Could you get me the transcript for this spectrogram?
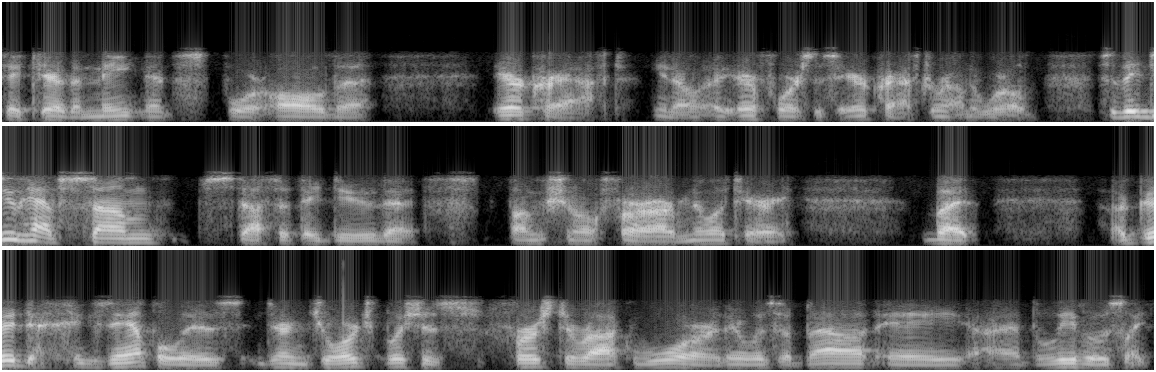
take care of the maintenance for all the aircraft, you know, Air Force's aircraft around the world. So they do have some stuff that they do that's functional for our military. But a good example is during George Bush's first Iraq war, there was about a, I believe it was like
